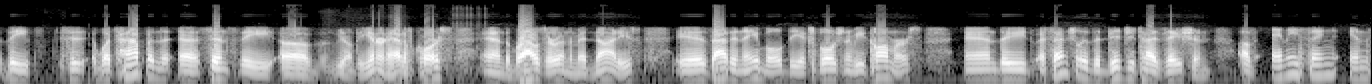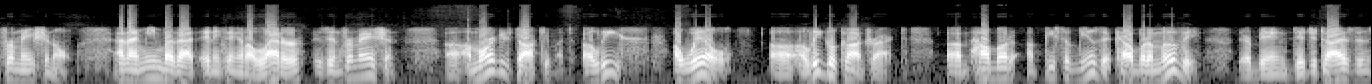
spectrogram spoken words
The what's happened uh, since the uh, you know the internet, of course, and the browser in the mid '90s is that enabled the explosion of e-commerce and the essentially the digitization of anything informational. And I mean by that anything in a letter is information. Uh, a mortgage document, a lease, a will, uh, a legal contract. Um, how about a piece of music? How about a movie? They're being digitized and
